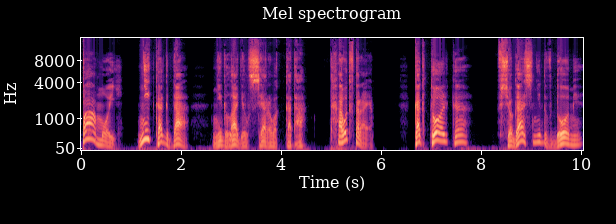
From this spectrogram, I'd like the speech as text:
па мой никогда не гладил серого кота. А вот вторая. Как только все гаснет в доме,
